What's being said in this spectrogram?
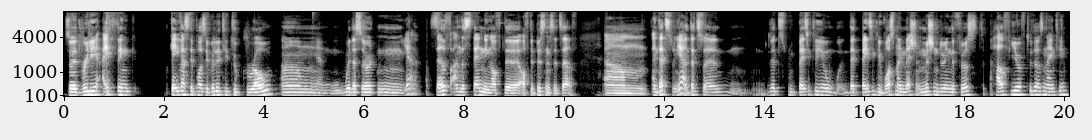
So it really i think gave us the possibility to grow um, yeah. with a certain yeah self understanding of the of the business itself. Um, and that's yeah that's uh, that's basically that basically was my mission mission during the first half year of 2019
